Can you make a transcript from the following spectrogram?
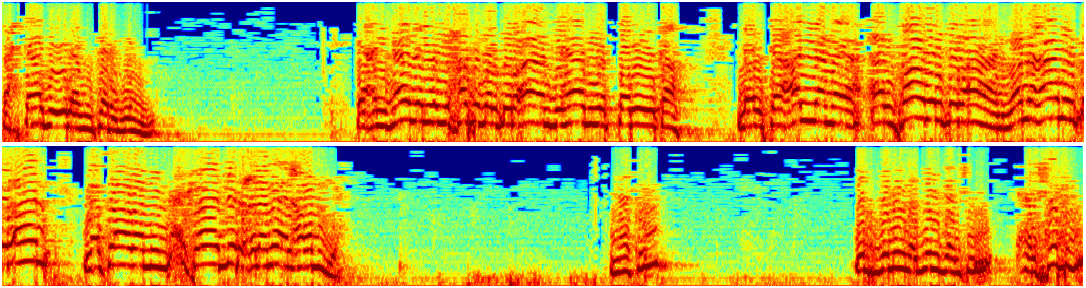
تحتاج إلى مترجم يعني هذا الذي حفظ القرآن بهذه الطريقة لو تعلم ألفاظ القرآن ومعاني القرآن لصار من أكابر علماء العربية. لكن يبذلون جهدا في الحفظ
